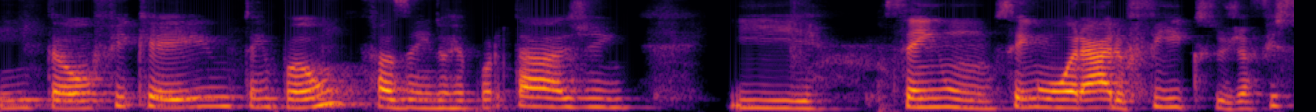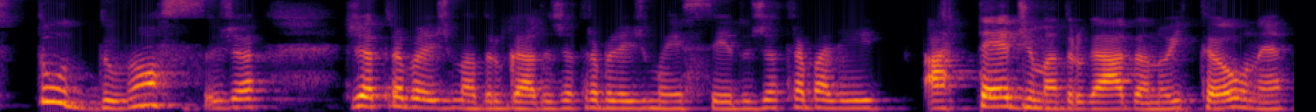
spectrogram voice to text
Então, fiquei um tempão fazendo reportagem e sem um, sem um horário fixo, já fiz tudo. Nossa, já, já trabalhei de madrugada, já trabalhei de manhã cedo, já trabalhei até de madrugada, à noitão, né?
